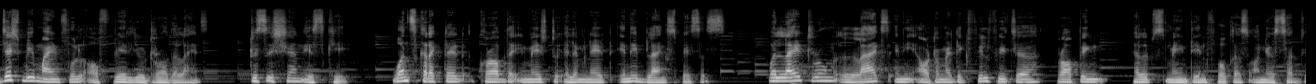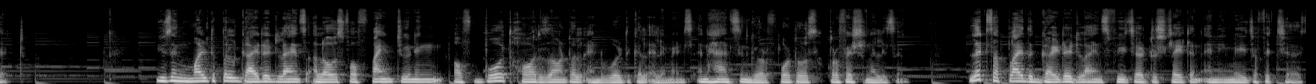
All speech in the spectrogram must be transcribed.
Just be mindful of where you draw the lines. Precision is key. Once corrected, crop the image to eliminate any blank spaces. While Lightroom lacks any automatic fill feature, cropping helps maintain focus on your subject. Using multiple guided lines allows for fine-tuning of both horizontal and vertical elements, enhancing your photo's professionalism. Let's apply the guided lines feature to straighten an image of a church.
